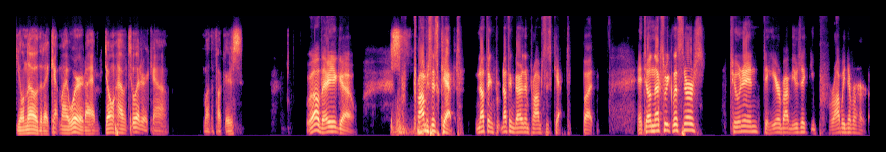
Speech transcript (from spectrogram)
you'll know that I kept my word. I have don't have a Twitter account, motherfuckers. Well, there you go. Promises kept. Nothing nothing better than promises kept. But until next week, listeners, tune in to hear about music you probably never heard of.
